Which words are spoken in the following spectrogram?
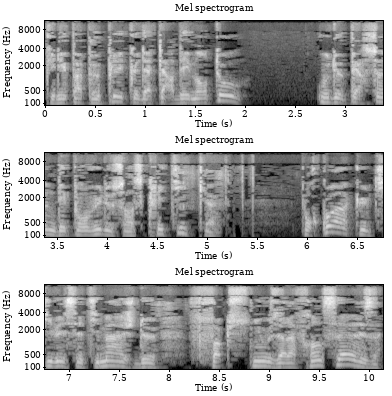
qui n'est pas peuplée que d'attardés mentaux ou de personnes dépourvues de sens critique? Pourquoi cultiver cette image de Fox News à la française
